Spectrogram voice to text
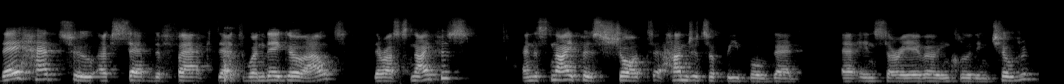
They had to accept the fact that when they go out, there are snipers, and the snipers shot hundreds of people dead uh, in Sarajevo, including children.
